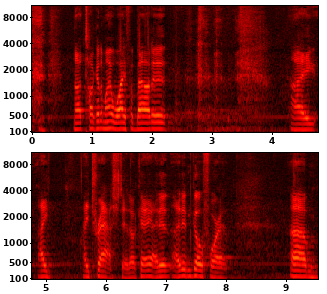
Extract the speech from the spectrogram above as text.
not talking to my wife about it, I I I trashed it. Okay, I didn't I didn't go for it. Um,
